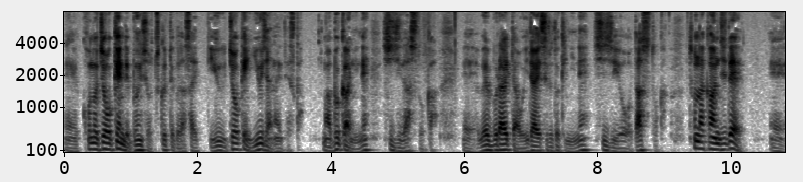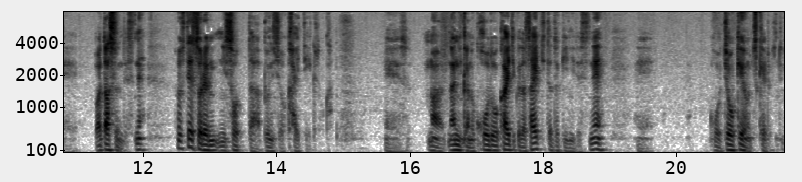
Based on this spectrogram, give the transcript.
えーこの条件で文章を作ってくださいっていう条件言うじゃないですか。まあ、部下にね指示出すとか、えーウェブライターを依頼する時にね指示を出すとかそんな感じで、えー渡すんですねそしてそれに沿った文章を書いていくとか、えーまあ、何かの行動を書いてくださいって言った時にですね、えーこう条件をつけるっていう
